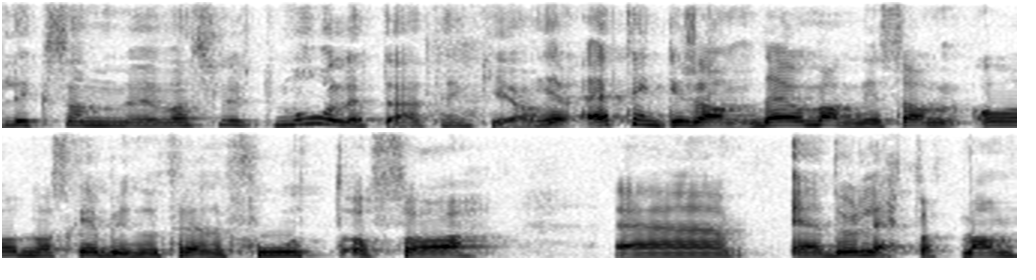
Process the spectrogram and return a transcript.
liksom, vad slutmålet är tänker jag. Jeg, jeg tenker sånn, Det er jo mange som Å, nå skal jeg begynne å trene fot, og så eh, er det jo lett at man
